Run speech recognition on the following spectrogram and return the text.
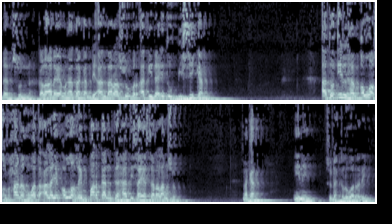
dan sunnah Kalau ada yang mengatakan Di antara sumber akidah itu bisikan atau ilham Allah Subhanahu wa taala yang Allah lemparkan ke hati saya secara langsung. Maka ini sudah keluar dari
